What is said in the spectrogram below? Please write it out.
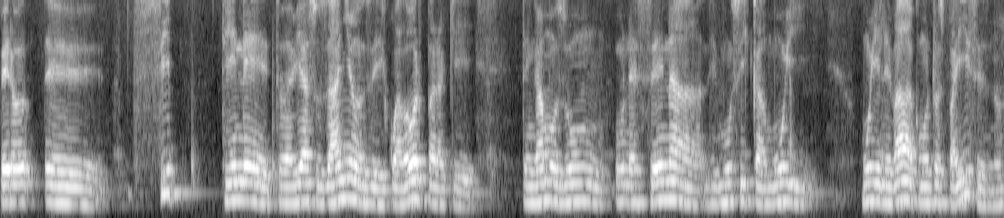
Pero eh, sí, tiene todavía sus años de Ecuador para que tengamos un, una escena de música muy, muy elevada como otros países, ¿no?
